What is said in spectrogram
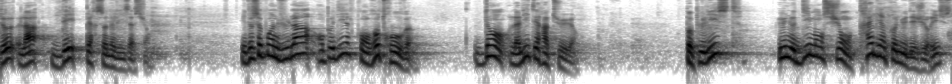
de la dépersonnalisation. Et de ce point de vue-là, on peut dire qu'on retrouve dans la littérature populiste une dimension très bien connue des juristes,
